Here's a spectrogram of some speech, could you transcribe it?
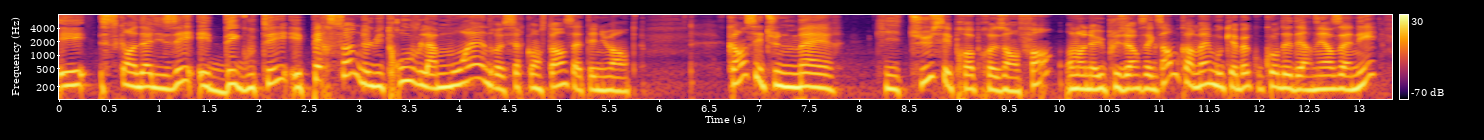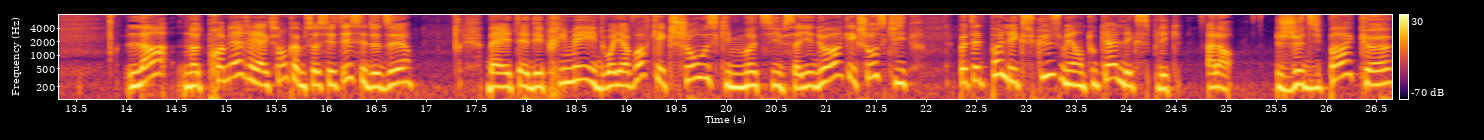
est scandalisé et dégoûté et personne ne lui trouve la moindre circonstance atténuante. Quand c'est une mère qui tue ses propres enfants, on en a eu plusieurs exemples quand même au Québec au cours des dernières années, là, notre première réaction comme société, c'est de dire, ben, était déprimée, il doit y avoir quelque chose qui motive ça. Il doit y avoir quelque chose qui, peut-être pas l'excuse, mais en tout cas l'explique. Alors, je dis pas que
